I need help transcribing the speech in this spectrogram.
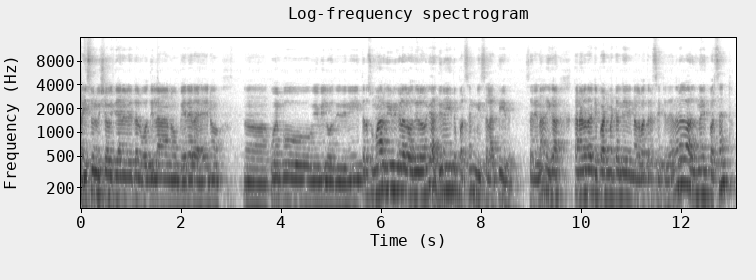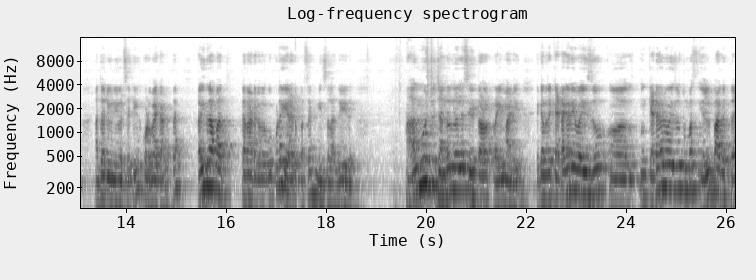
ಮೈಸೂರು ವಿಶ್ವವಿದ್ಯಾನಿಲಯದಲ್ಲಿ ಓದಿಲ್ಲ ನಾನು. ಬೇರೆ ಏನು ಕುವೆಂಪು ವಿ ಓದಿ ಥರ ಸುಮಾರು ವಿ ವಿಗಳಲ್ಲಿ ಓದಿರೋರಿಗೆ ಹದಿನೈದು ಪರ್ಸೆಂಟ್ ಮೀಸಲಾತಿ ಇದೆ. ಸರಿನಾ? ಈಗ ಕನ್ನಡದ ಡಿಪಾರ್ಟ್ಮೆಂಟಲ್ಲಿ ನಲವತ್ತೆರಡು ಸೀಟ್ ಇದೆ. ಅಂದರೆ ಹದಿನೈದು ಪರ್ಸೆಂಟ್ ಅದರ್ ಯೂನಿವರ್ಸಿಟಿಗೆ ಕೊಡಬೇಕಾಗುತ್ತೆ. ಹೈದರಾಬಾದ್ ಕರ್ನಾಟಕದವರೆಗೂ ಕೂಡ ಎರಡು ಪರ್ಸೆಂಟ್ ಮೀಸಲಾತಿ ಇದೆ. ಆಲ್ಮೋಸ್ಟ್ ಜನರಲ್ಲೇ ಸೀಟ್ ತಗೊಳಕ್ಕೆ ಟ್ರೈ ಮಾಡಿ. ಯಾಕಂದರೆ ಕ್ಯಾಟಗರಿ ವೈಸು ಕ್ಯಾಟಗರಿ ವೈಸು ತುಂಬ ಹೆಲ್ಪ್ ಆಗುತ್ತೆ.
